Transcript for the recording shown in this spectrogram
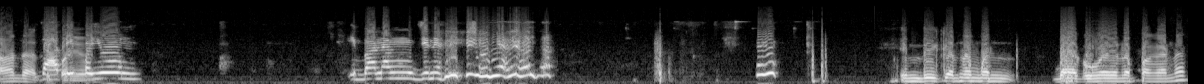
Ah, dati, Dati pa yun. pa yun. Iba ng generation niya yun. Hindi ka naman bago ngayon na panganak.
